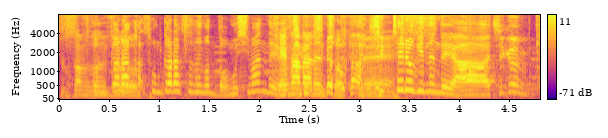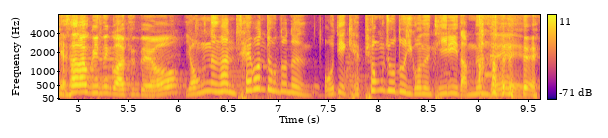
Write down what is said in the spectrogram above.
룩삼 선수 손가락 손가락 쓰는 건 너무 심한데요 계산하는 척. 네. 십체력 있는데 야, 지금 계산하고 있는 것 같은데요. 영능 한 세 번 정도는 어디에 개평 줘도 이거는 deal이 남는데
